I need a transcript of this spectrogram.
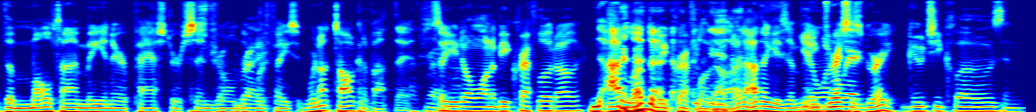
the multi-millionaire pastor syndrome that we're facing. We're not talking about that. So you don't want to be Creflo Dollar? No, I'd love to be Creflo Dollar. I think he's a, You he dresses wear great. Gucci clothes and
